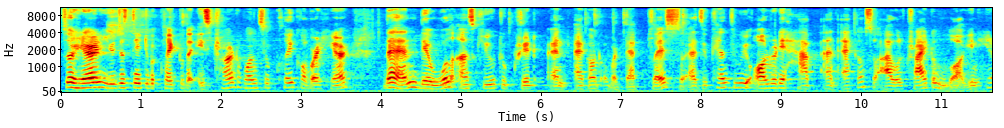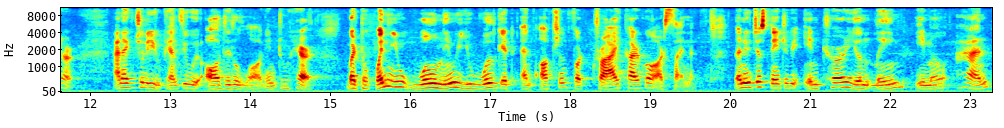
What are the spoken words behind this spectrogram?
So here you just need to click to the start. Once you click over here then they will ask you to create an account over that place. So as you can see we already have an account. So i will try to log in here. And actually you can see we already log into here. But when you will new you will get an option for try cargo or sign up. Then you just need to be enter your name email and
